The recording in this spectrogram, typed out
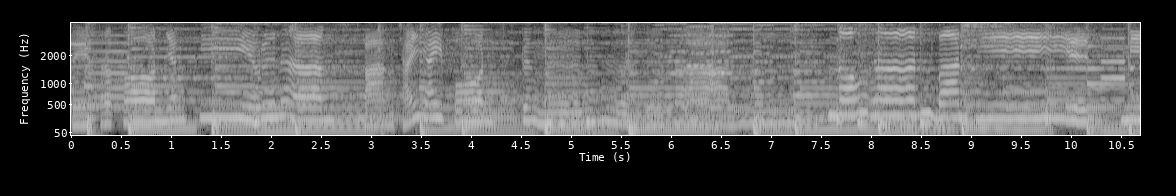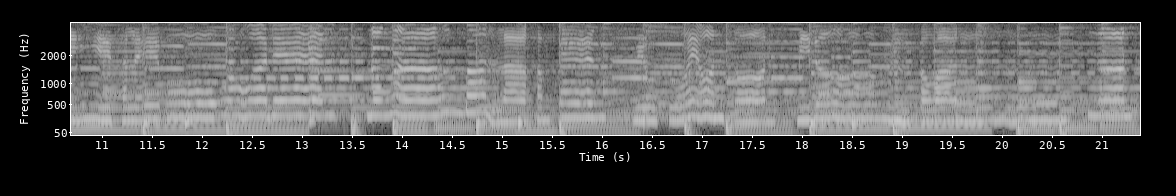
ษตรกรอย่างพี่หรือนางต่างใช้ไอโฟนเครื่องมือสื่อสาร น้องหานบ้านพี่มีทะเลบัวแดง น้องหานบ้านลาคำแพง วิวสวยอ่อนสอนมีดอนสวรรค์ งานพ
